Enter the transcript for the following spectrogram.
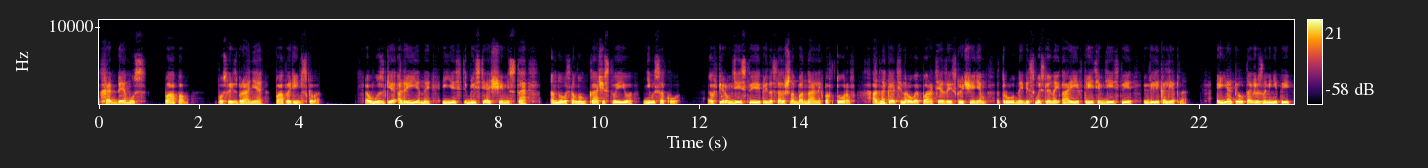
«Хабемус папам» после избрания Папы Римского. В музыке Адриены есть блестящие места, но в основном качество ее невысоко. В первом действии предостаточно банальных повторов, однако теноровая партия, за исключением трудной, бессмысленной арии в третьем действии, великолепна. Я пел также знаменитый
